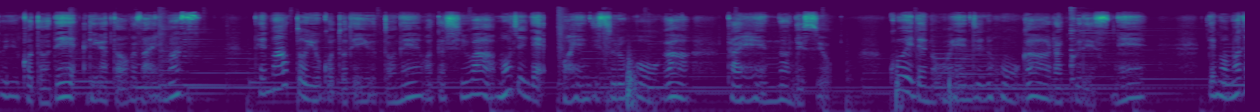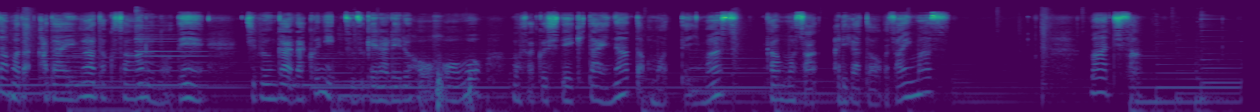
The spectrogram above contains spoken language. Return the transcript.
ということでありがとうございます。手間ということで言うとね私は文字でお返事する方が大変なんですよ。声でのお返事の方が楽ですね。でもまだまだ課題がたくさんあるので自分が楽に続けられる方法を模索していきたいなと思っています。ガンモさんありがとうございます。マーチさん。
